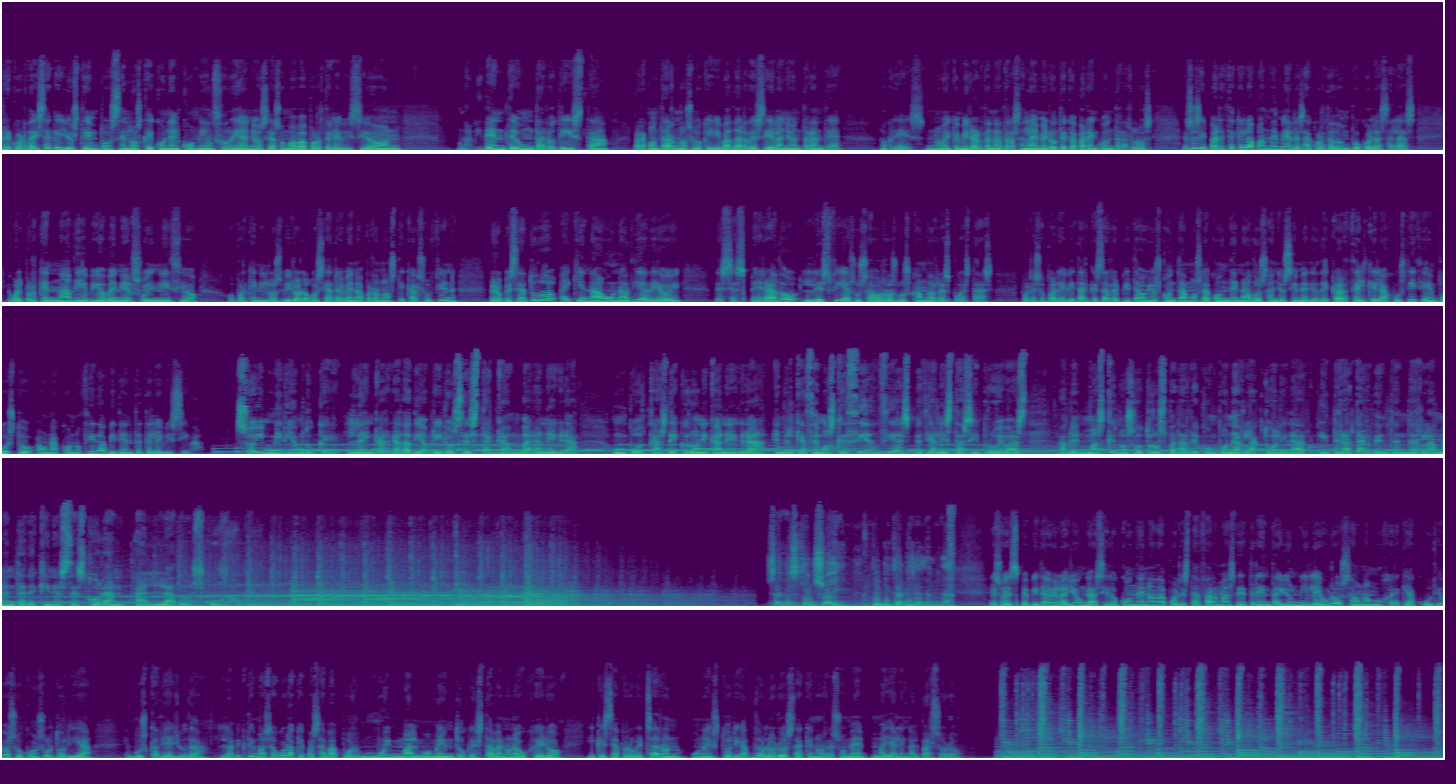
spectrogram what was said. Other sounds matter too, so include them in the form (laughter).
¿Recordáis aquellos tiempos en los que con el comienzo de año se asomaba por televisión un vidente, un tarotista, para contarnos lo que iba a dar de sí el año entrante? ¿No creéis? No hay que mirar tan atrás en la hemeroteca para encontrarlos. Eso sí, parece que la pandemia les ha cortado un poco las alas. Igual porque nadie vio venir su inicio porque ni los virólogos se atreven a pronosticar su fin. Pero pese a todo, hay quien aún a día de hoy, desesperado, les fía sus ahorros buscando respuestas. Por eso, para evitar que se repita, hoy os contamos la condena a dos años y medio de cárcel que la justicia ha impuesto a una conocida vidente televisiva. Soy Miriam Duque, la encargada de abriros esta Gambara Negra, un podcast de crónica negra en el que hacemos que ciencia, especialistas y pruebas abren más que nosotros para recomponer la actualidad y tratar de entender la mente de quienes se escoran al lado oscuro. ¿Sabéis quién soy? Pepita Villayonga. Eso es, Pepita Villayonga ha sido condenada por estafar más de 31.000 euros a una mujer que acudió a su consultoría en busca de ayuda. La víctima asegura que pasaba por muy mal momento, que estaba en un agujero y que se aprovecharon. Una historia dolorosa que nos resume Maya Lengalparsoro.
